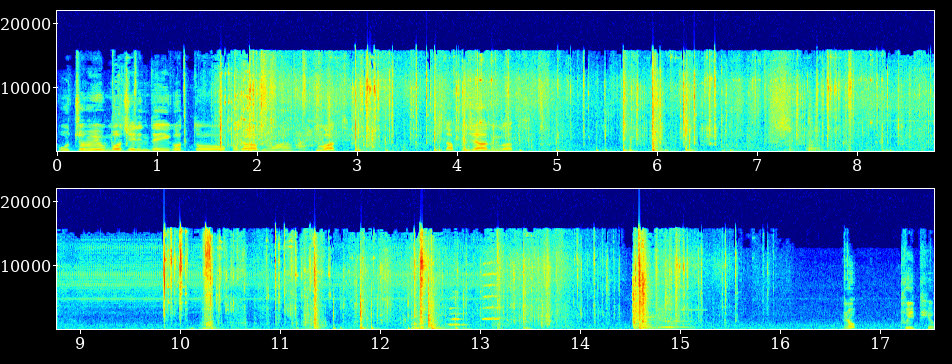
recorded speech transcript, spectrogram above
5.16 머질인데 이것도 가져가면 한것 같아. 나쁘지 않은 것 같아. 어? VP요?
